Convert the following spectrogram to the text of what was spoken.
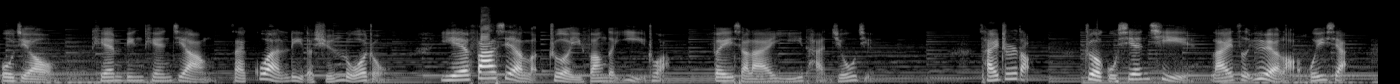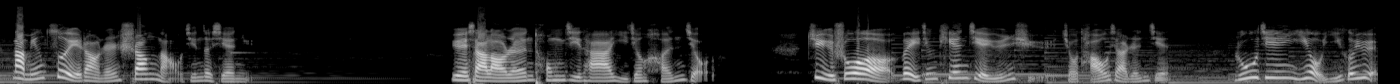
不久，天兵天将在惯例的巡逻中，也发现了这一方的异状，飞下来一探究竟，才知道这股仙气来自月老麾下那名最让人伤脑筋的仙女。月下老人通缉他已经很久了，据说未经天界允许就逃下人间，如今已有一个月。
